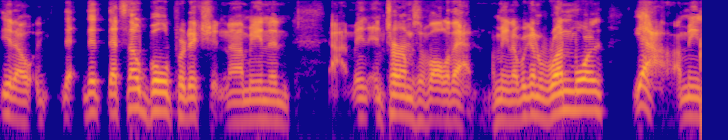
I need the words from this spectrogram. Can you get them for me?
you know that, that that's no bold prediction. I mean, and I mean in terms of all of that. I mean, are we going to run more? Yeah, I mean,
